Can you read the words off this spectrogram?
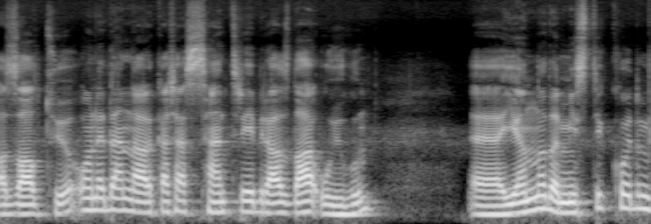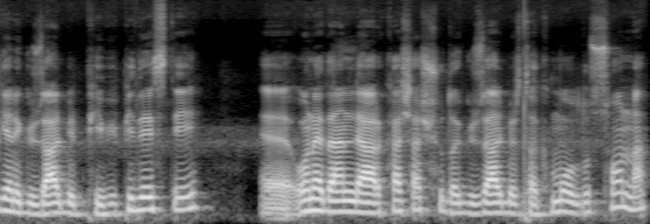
azaltıyor. O nedenle arkadaşlar Sentry'e biraz daha uygun. E, yanına da Mystic koydum. Gene güzel bir PvP desteği. E, o nedenle arkadaşlar şu da güzel bir takım oldu. Sonra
